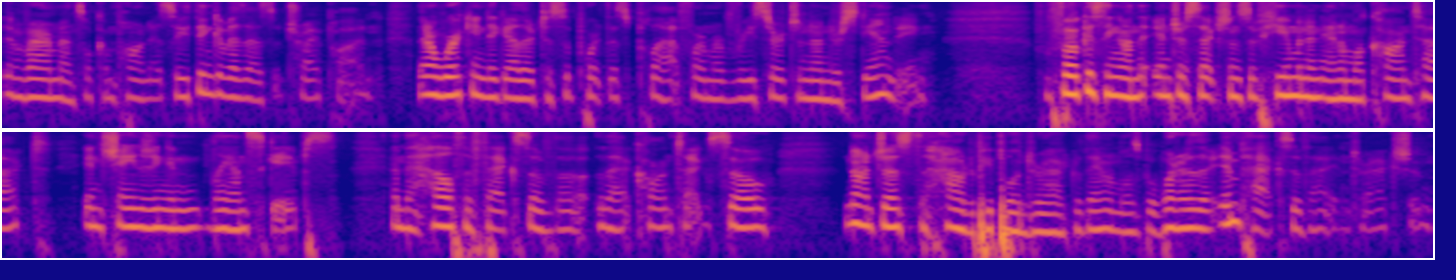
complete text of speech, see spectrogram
environmental component. So you think of it as a tripod. They're working together to support this platform of research and understanding. focusing on the intersections of human and animal contact in changing in landscapes and the health effects of the, that context. So not just how do people interact with animals, but what are the impacts of that interaction.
